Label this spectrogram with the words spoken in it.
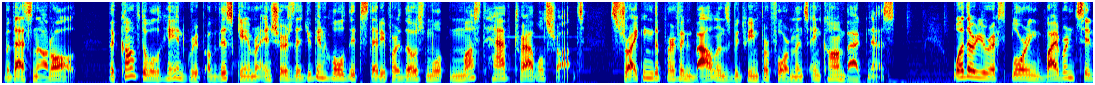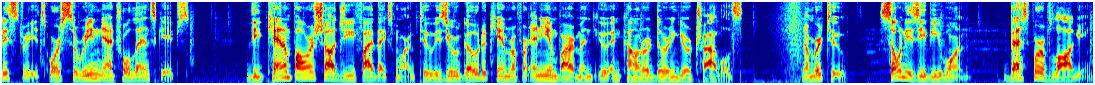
But that's not all. The comfortable hand grip of this camera ensures that you can hold it steady for those must-have travel shots, striking the perfect balance between performance and compactness. Whether you're exploring vibrant city streets or serene natural landscapes, the Canon PowerShot G5X Mark II is your go-to camera for any environment you encounter during your travels. Number 2. Sony ZV-1 Best for vlogging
